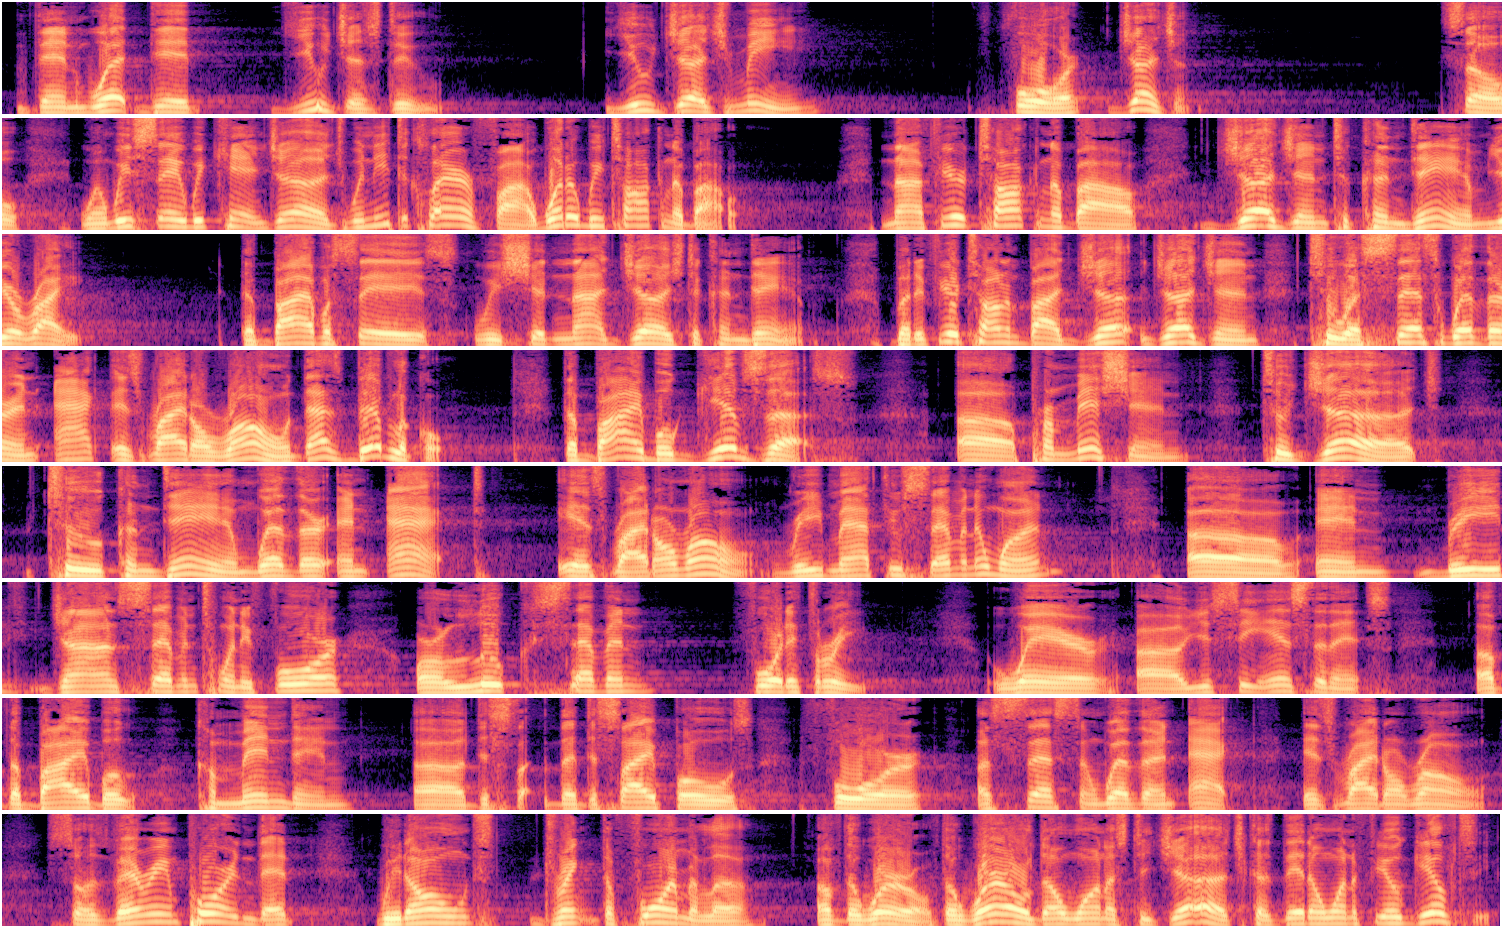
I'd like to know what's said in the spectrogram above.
then what did you just do? You judge me for judging. So when we say we can't judge, we need to clarify what are we talking about? Now, if you're talking about judging to condemn, you're right. The Bible says we should not judge to condemn. But if you're talking about ju- judging to assess whether an act is right or wrong, that's biblical. The Bible gives us uh, permission to judge, to condemn whether an act is right or wrong. Read Matthew 7 and 1, uh, and read John 7 24 or Luke 7 43, where uh, you see incidents of the Bible commending uh, dis- the disciples for assessing whether an act is right or wrong. So it's very important that we don't drink the formula of the world. The world don't want us to judge because they don't want to feel guilty.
